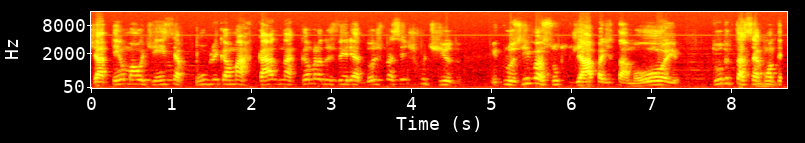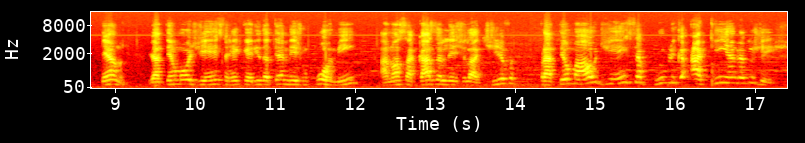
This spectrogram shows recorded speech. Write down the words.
já tem uma audiência pública marcada na Câmara dos Vereadores para ser discutido. Inclusive o assunto de APA de Tamoio, tudo que está se uhum. acontecendo, já tem uma audiência requerida até mesmo por mim, a nossa Casa Legislativa, para ter uma audiência pública aqui em Angra dos Reis.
